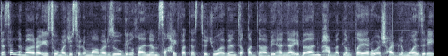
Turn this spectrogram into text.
تسلم رئيس مجلس الأمة مرزوق الغانم صحيفة استجواب تقدم بها النائبان محمد المطير وشعيب الموازري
